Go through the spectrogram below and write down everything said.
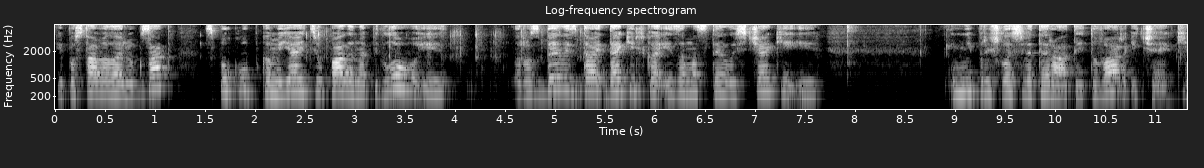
і поставила рюкзак з покупками, яйці впали на підлогу і розбились декілька і замастились чеки, і мені прийшлось витирати і товар, і чеки.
